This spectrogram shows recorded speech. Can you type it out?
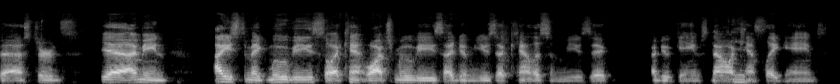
Bastards. Yeah, I mean, I used to make movies, so I can't watch movies. I do music, can't listen to music. I do games now, I can't play games.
